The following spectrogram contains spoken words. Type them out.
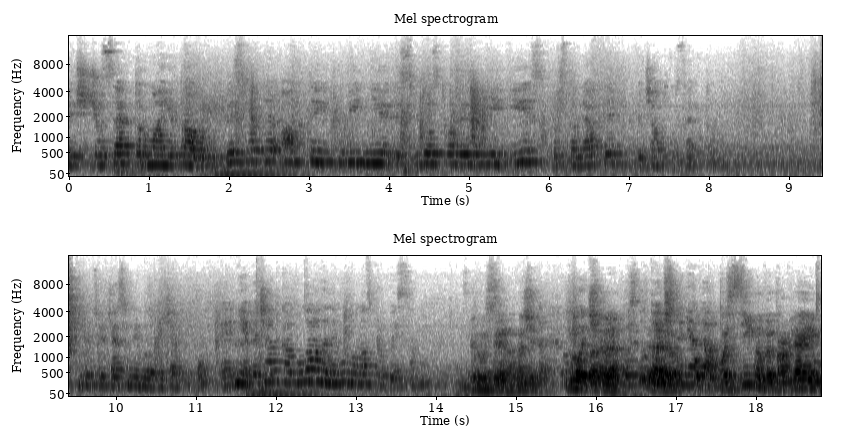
е, що сектор має право підписувати акти відповідні, свідоцтва видані і представляти печатку сектору. До цього часу не було початку, так? Е, Ні, печатка була, але не було у нас прописано. Василина, значить, ну, Уточнення е, просто. е, по- да. постійно виправляємо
